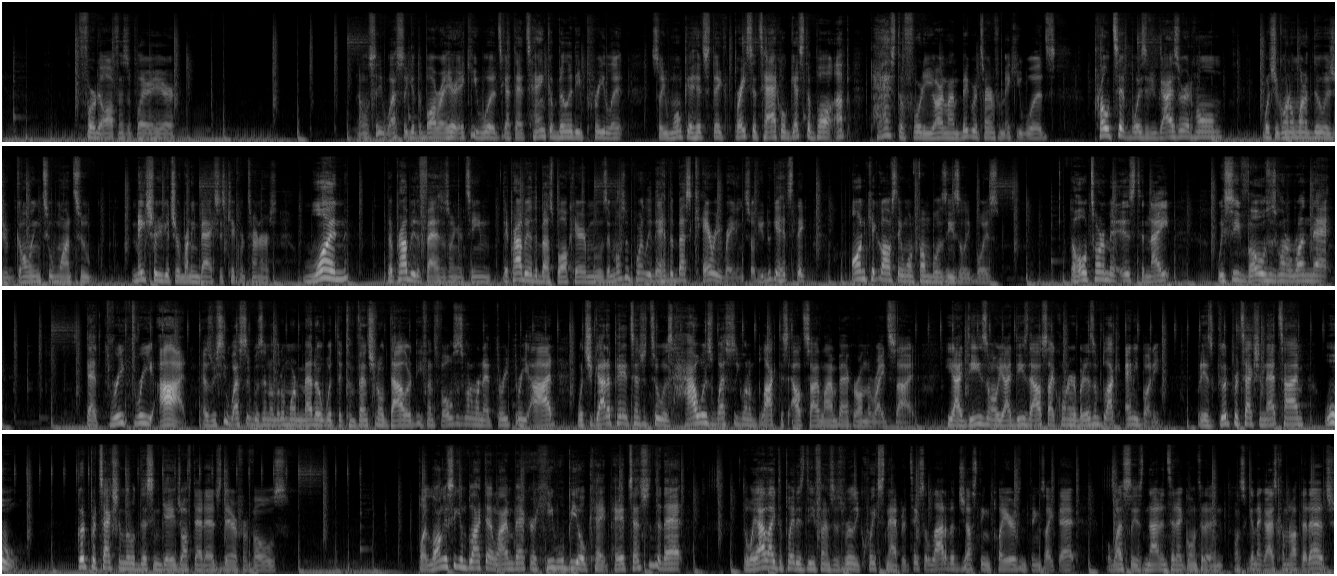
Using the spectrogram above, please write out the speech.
for the offensive player here. And we'll see Wesley get the ball right here. Ickey Woods got that tank ability pre-lit, so he won't get hit stick. Breaks a tackle, gets the ball up past the 40-yard line. Big return from Ickey Woods. Pro tip, boys, if you guys are at home, what you're going to want to do is you're going to want to make sure you get your running backs as kick returners. One, they're probably the fastest on your team. They probably have the best ball carrier moves, and most importantly, they have the best carry rating. So if you do get hit stick on kickoffs, they won't fumble as easily, boys. The whole tournament is tonight. We see Vose is going to run that that 3-3 odd. As we see Wesley was in a little more meta with the conventional dollar defense. Vose is going to run that 3-3 odd. What you got to pay attention to is how is Wesley going to block this outside linebacker on the right side? He IDs, him. oh, he IDs the outside corner here, but he doesn't block anybody. But he has good protection that time. Whoa. Good protection, little disengage off that edge there for Vose. But long as he can block that linebacker, he will be okay. Pay attention to that. The way I like to play this defense is really quick snap. It takes a lot of adjusting players and things like that. But Wesley is not into that going to the. And once again, that guy's coming off that edge.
